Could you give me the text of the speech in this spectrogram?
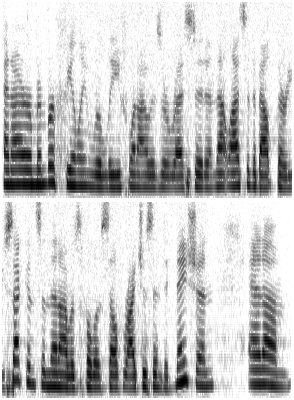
And I remember feeling relief when I was arrested. And that lasted about 30 seconds. And then I was full of self righteous indignation. And um,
